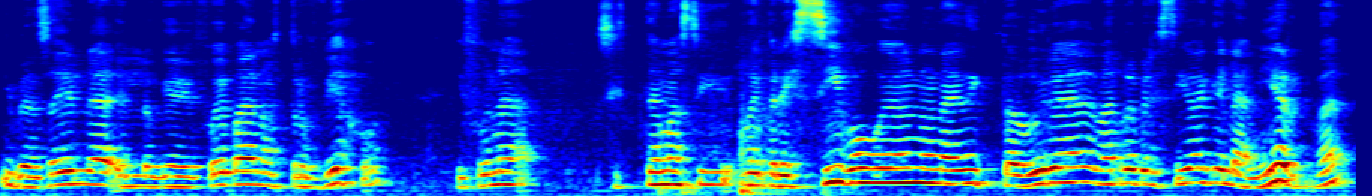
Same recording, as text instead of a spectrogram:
y pensáis en, la- en lo que fue para nuestros viejos, y fue un sistema así represivo, weón, una dictadura más represiva que la mierda,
